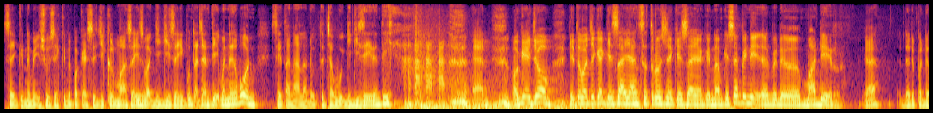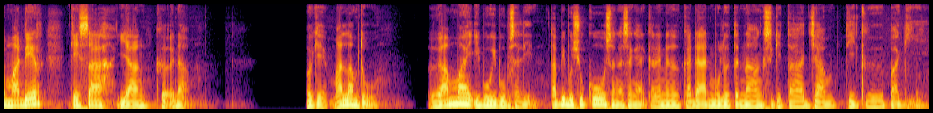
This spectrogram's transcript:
saya kena make sure saya kena pakai surgical mask saya sebab gigi saya pun tak cantik mana pun. Saya tak naklah doktor cabut gigi saya nanti. kan? Okey, jom kita bacakan kisah yang seterusnya, kisah yang keenam. Kisah pendek daripada Madir, ya. Daripada Madir, kisah yang keenam. Okey, malam tu ramai ibu-ibu bersalin tapi bersyukur sangat-sangat kerana keadaan mula tenang sekitar jam 3 pagi.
